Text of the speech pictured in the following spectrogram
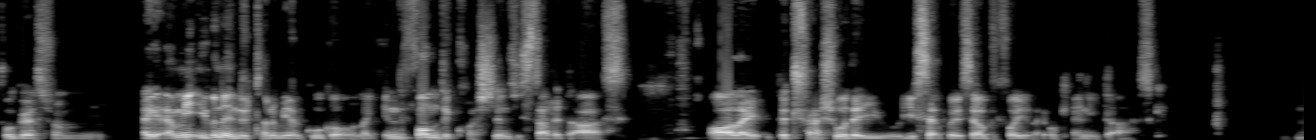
progress from I, I mean, even in the Nutonomy of Google, like inform the form the questions you started to ask, or like the threshold that you you set for yourself before you're like, okay, I need to ask. Mm-hmm.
